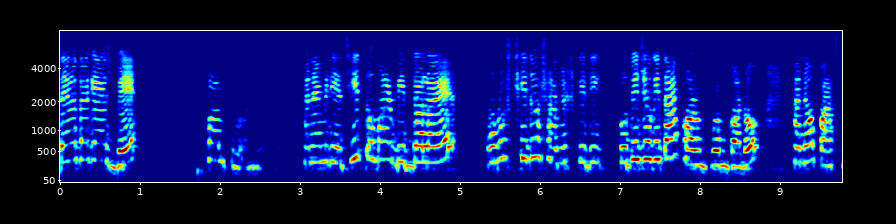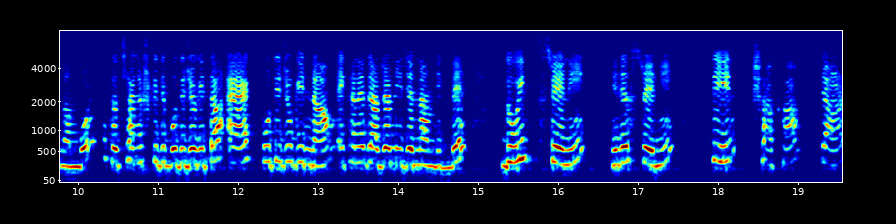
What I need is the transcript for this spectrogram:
তেরো দাগে আসবে। ফর্ম পূরণ। এখানে আমি দিয়েছি, তোমার বিদ্যালয়ের অনুষ্ঠিত সাংস্কৃতিক প্রতিযোগিতায় ফর্ম পূরণ করো। এখানেও পাঁচ নম্বর। অর্থাৎ সাংস্কৃতিক প্রতিযোগিতা এক, প্রতিযোগীর নাম। এখানে যার যার নিজের নাম লিখবে। দুই, শ্রেণি, নিজের শ্রেণি। তিন শাখা, চার,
